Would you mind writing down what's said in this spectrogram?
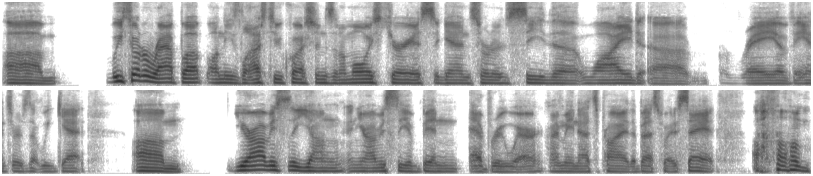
Um, we sort of wrap up on these last two questions, and I'm always curious again, sort of see the wide uh, array of answers that we get. Um, you're obviously young and you obviously have been everywhere. I mean, that's probably the best way to say it. Um,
